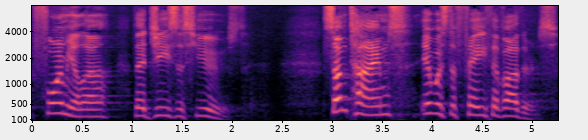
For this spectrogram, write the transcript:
formula that Jesus used. Sometimes it was the faith of others.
